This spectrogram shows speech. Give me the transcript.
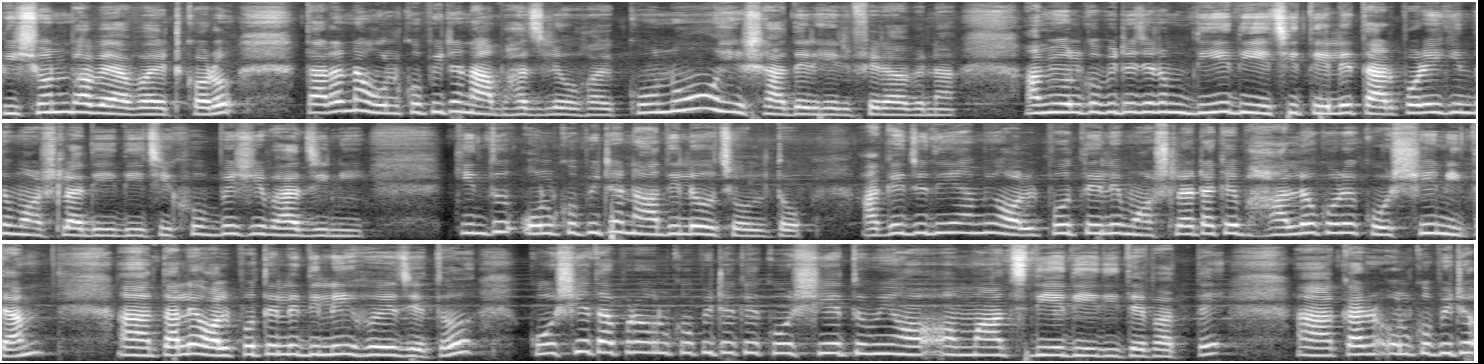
ভীষণভাবে অ্যাভয়েড করো, তারা না ওলকপিটা না ভাজলেও হয়, কোনো স্বাদের হেরফের হবে না। আমি ওলকপিটা যেরকম দিয়ে দিয়েছি তেলে, তারপরেই কিন্তু মশলা দিয়ে দিয়েছি, খুব বেশি ভাজিনি। কিন্তু ওলকপিটা না দিলেও চলতো। আগে যদি আমি অল্প তেলে মশলাটাকে ভালো করে কষিয়ে নিতাম তাহলে অল্প তেলে দিলেই হয়ে যেত। কষিয়ে তারপরে ওলকপিটাকে কষিয়ে তুমি মাছ দিয়ে দিয়ে দিতে পারতে। কারণ ওলকপিটা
